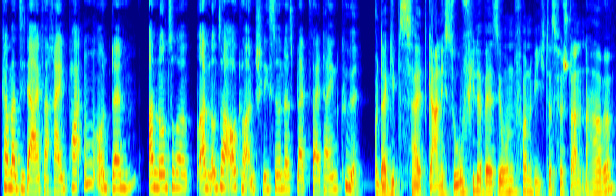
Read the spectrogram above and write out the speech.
kann man sie da einfach reinpacken und dann an unsere, an unser Auto anschließen und das bleibt weiterhin kühl. Und da gibt es halt gar nicht so viele Versionen von, wie ich das verstanden habe.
